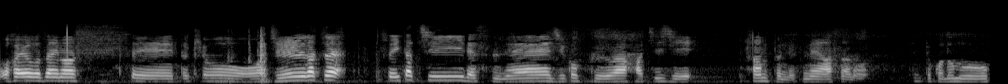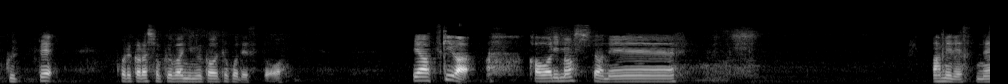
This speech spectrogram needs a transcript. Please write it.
おはようございます。えっ、と、今日は10月1日ですね。時刻は8時3分ですね、朝の。えっと、子供を送って、これから職場に向かうとこですと。いや、月が変わりましたね。雨ですね、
